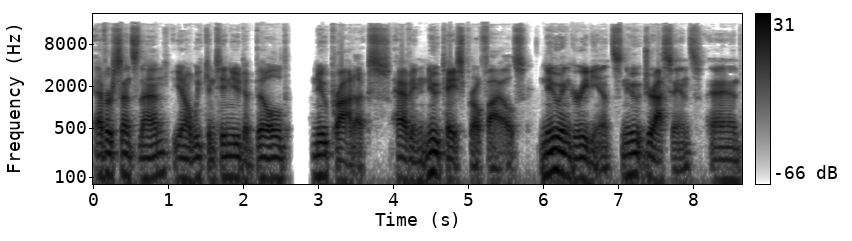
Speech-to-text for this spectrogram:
ever since then, you know, we continue to build new products, having new taste profiles, new ingredients, new dressings, and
